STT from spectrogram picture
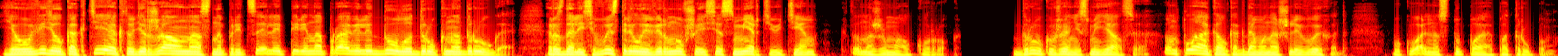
Я увидел, как те, кто держал нас на прицеле, перенаправили дуло друг на друга. Раздались выстрелы, вернувшиеся смертью тем, кто нажимал курок. Друг уже не смеялся. Он плакал, когда мы нашли выход, буквально ступая по трупам.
